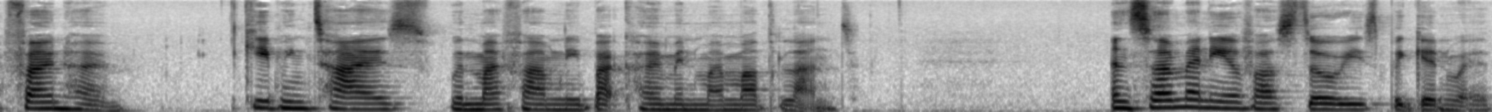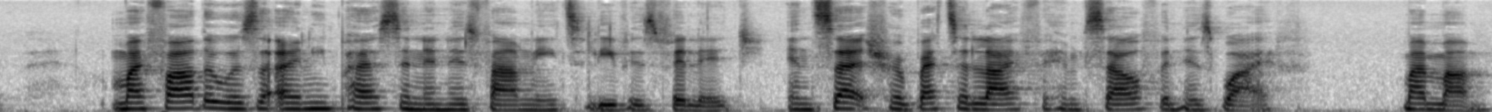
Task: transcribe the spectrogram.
Phone home. Keeping ties with my family back home in my motherland. And so many of our stories begin with my father was the only person in his family to leave his village in search for a better life for himself and his wife, my mum.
